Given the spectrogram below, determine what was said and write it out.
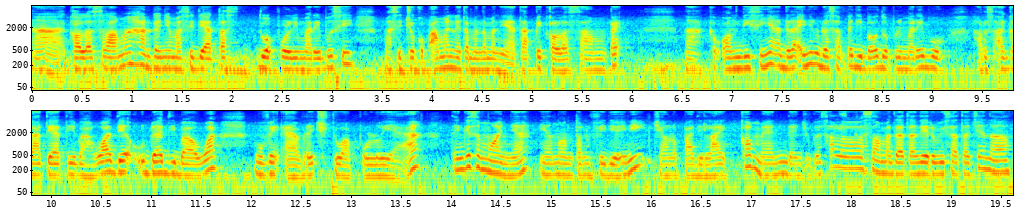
Nah, kalau selama harganya masih di atas 25.000 sih masih cukup aman ya teman-teman ya. Tapi kalau sampai Nah, kondisinya adalah ini udah sampai di bawah 25 ribu. Harus agak hati-hati bahwa dia udah di bawah moving average 20 ya. Thank you semuanya yang nonton video ini. Jangan lupa di like, comment, dan juga Halo, selamat datang di Wisata Channel.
